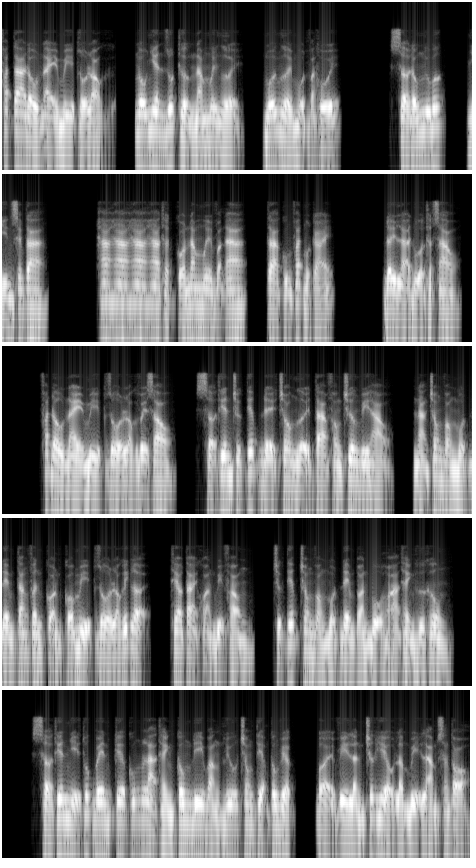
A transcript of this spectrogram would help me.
phát ta đầu này mị tổ lọc, ngẫu nhiên rút thưởng năm mươi người, mỗi người một vạt khối. Sở đống như bức, nhìn xem ta ha ha ha ha, thật có năm mươi vạn a, ta cũng phát một cái. Đây là đùa thật sao? Phát đầu này mịp rỗ lọc về sau, sở thiên trực tiếp để cho người ta phong trương vi hảo, nàng trong vòng một đêm tăng phân còn có mịp rỗ lọc ích lợi, theo tài khoản bị phong, trực tiếp trong vòng một đêm toàn bộ hóa thành hư không. Sở thiên nhị thuốc bên kia cũng là thành công đi bằng hưu trong tiệm công việc, bởi vì lần trước hiểu lầm bị làm sáng tỏ,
